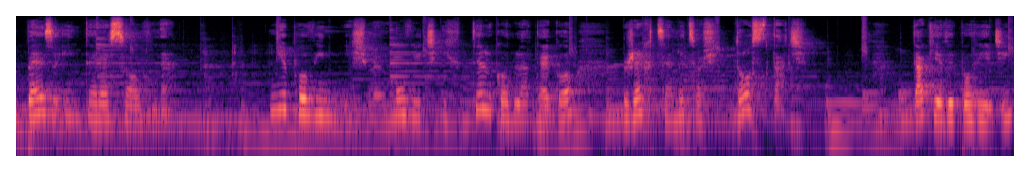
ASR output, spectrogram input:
bezinteresowne. Nie powinniśmy mówić ich tylko dlatego, że chcemy coś dostać. Takie wypowiedzi,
